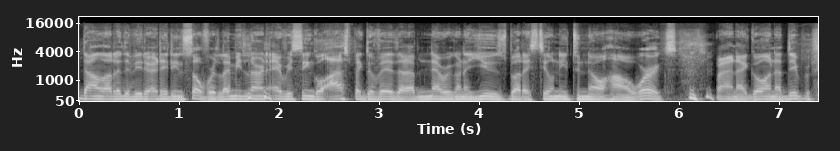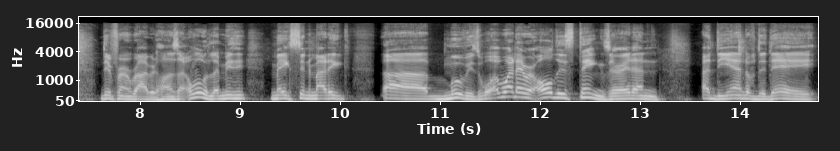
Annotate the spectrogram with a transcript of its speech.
downloaded the video editing software. Let me learn every single aspect of it that I'm never going to use, but I still need to know how it works. right? And I go on a diff- different rabbit hole. It's like, oh, let me make cinematic uh, movies, whatever, all these things, right? And at the end of the day,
